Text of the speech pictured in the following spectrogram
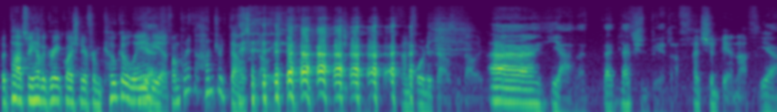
but pops we have a great question here from coco landia Yes. if i'm putting a hundred thousand dollars on forty thousand dollars uh, yeah, that, that that should be enough. that should be enough Yeah.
